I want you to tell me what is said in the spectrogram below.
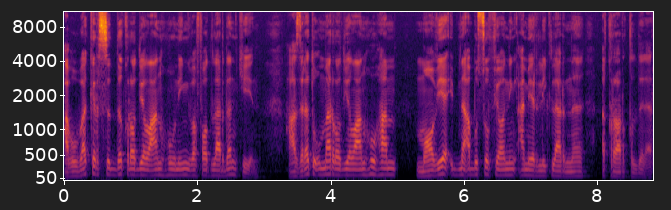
Abu Bakr Siddiq radhiyallohu anhu ning vafotlaridan keyin Hazrat Umar radhiyallohu anhu ham Muaviya ibn Abu Sufyonning amirliklarini iqror qildilar.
